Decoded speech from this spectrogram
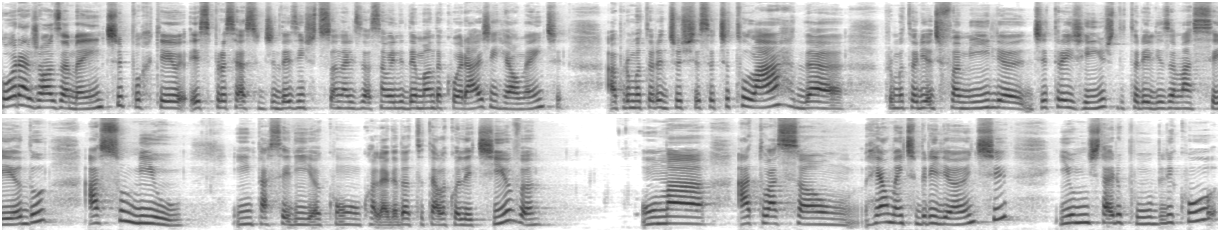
corajosamente, porque esse processo de desinstitucionalização ele demanda coragem realmente, a promotora de justiça titular da Promotoria de Família de Três Rios, doutora Elisa Macedo, assumiu, em parceria com o colega da tutela coletiva, uma atuação realmente brilhante e o Ministério Público,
